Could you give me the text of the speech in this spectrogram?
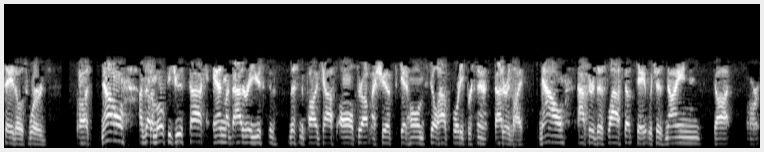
say those words. But now I've got a Mophie juice pack and my battery used to listen to podcasts all throughout my shift, get home, still have 40% battery life. Now, after this last update, which is 9 dot, or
